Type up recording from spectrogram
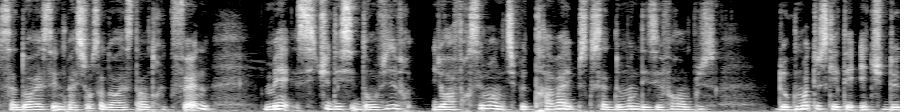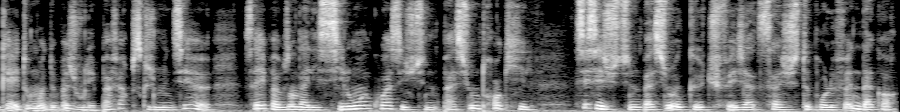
Ça doit rester une passion, ça doit rester un truc fun. Mais si tu décides d'en vivre, il y aura forcément un petit peu de travail puisque ça te demande des efforts en plus. Donc moi, tout ce qui était études de cas et tout, moi de base, je voulais pas faire parce que je me disais, euh, ça y est, pas besoin d'aller si loin, quoi, c'est juste une passion tranquille. Si c'est juste une passion et que tu fais ça juste pour le fun, d'accord.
